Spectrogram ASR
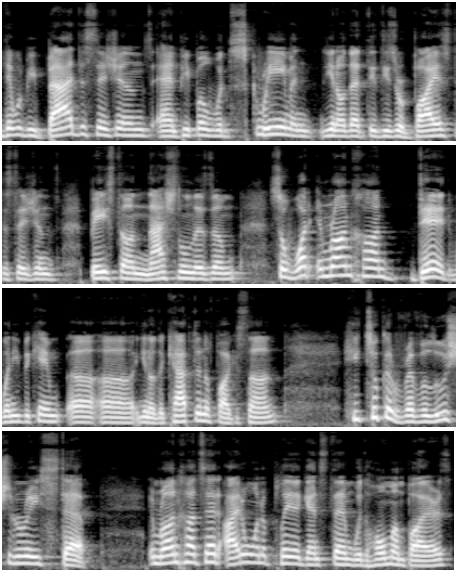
there would be bad decisions, and people would scream and you know that these were biased decisions based on nationalism. So, what Imran Khan did when he became uh, uh, you know the captain of Pakistan, he took a revolutionary step. Imran Khan said, "I don't want to play against them with home umpires."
